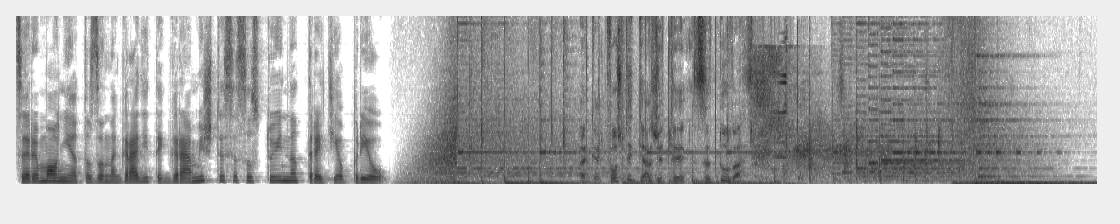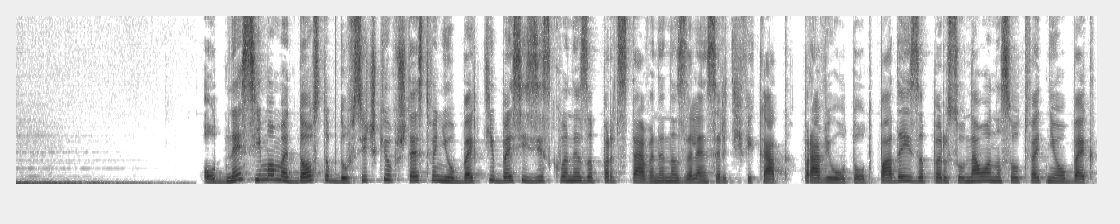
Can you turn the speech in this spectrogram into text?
Церемонията за наградите Грами ще се състои на 3 април. А какво ще кажете за това? От днес имаме достъп до всички обществени обекти без изискване за представяне на зелен сертификат. Правилото отпада и за персонала на съответния обект.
